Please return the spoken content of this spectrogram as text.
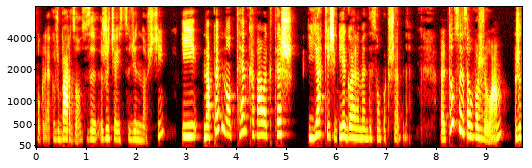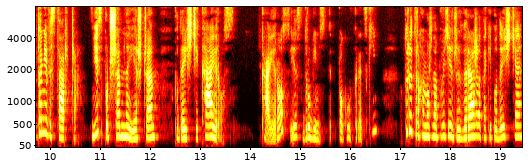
w ogóle jakoś bardzo z życia i z codzienności. I na pewno ten kawałek też jakieś jego elementy są potrzebne. Ale to, co ja zauważyłam, że to nie wystarcza. Jest potrzebne jeszcze podejście kairos. Kairos jest drugim z tych greckich, który trochę można powiedzieć, że wyraża takie podejście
